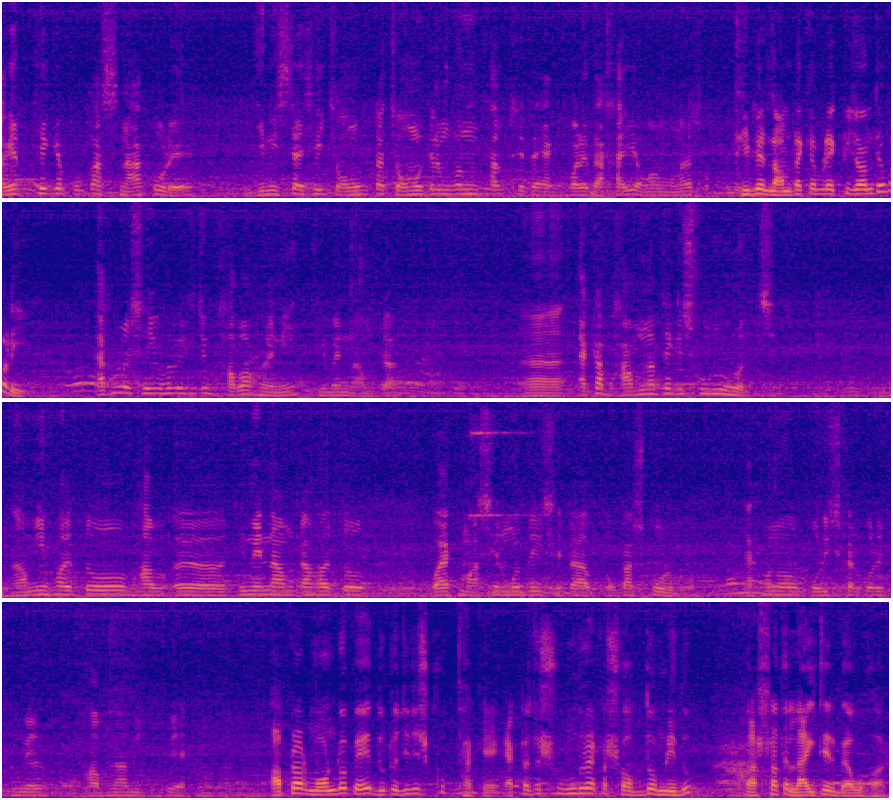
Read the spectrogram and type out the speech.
আগের থেকে প্রকাশ না করে জিনিসটা সেই চমকটা চমকের মতন থাক সেটা একবারে দেখাই আমার মনে হয় থিমের নামটাকে আমরা একটু জানতে পারি? এখনও সেইভাবে কিছু ভাবা হয়নি থিমের নামটা। একটা ভাবনা থেকে শুরু হচ্ছে। আমি হয়তো ভাব থিমের নামটা হয়তো কয়েক মাসের মধ্যেই সেটা প্রকাশ করব। এখনও পরিষ্কার করে থিমের ভাবনা আমি কিছু এখনও আপনার মণ্ডপে দুটো জিনিস খুব থাকে। একটা হচ্ছে সুন্দর একটা শব্দ মৃদু তার সাথে লাইটের ব্যবহার।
